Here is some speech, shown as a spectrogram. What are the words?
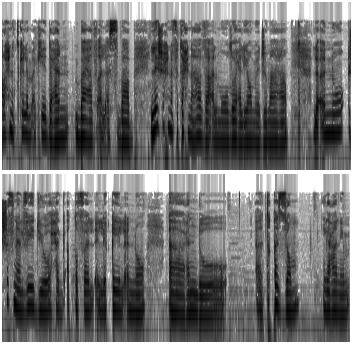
راح نتكلم أكيد عن بعض الأسباب. ليش إحنا فتحنا هذا الموضوع اليوم يا جماعة؟ لأنه شفنا الفيديو حق الطفل اللي قيل أنه آه عنده آه تقزم يعني,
